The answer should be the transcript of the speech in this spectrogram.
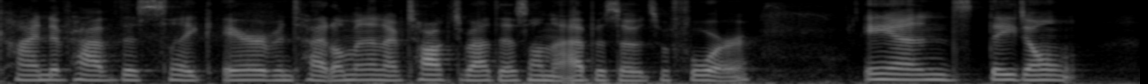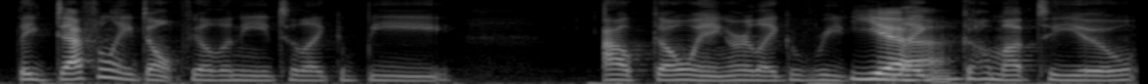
kind of have this like air of entitlement. And I've talked about this on the episodes before. And they don't, they definitely don't feel the need to like be outgoing or like re- Yeah. like come up to you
